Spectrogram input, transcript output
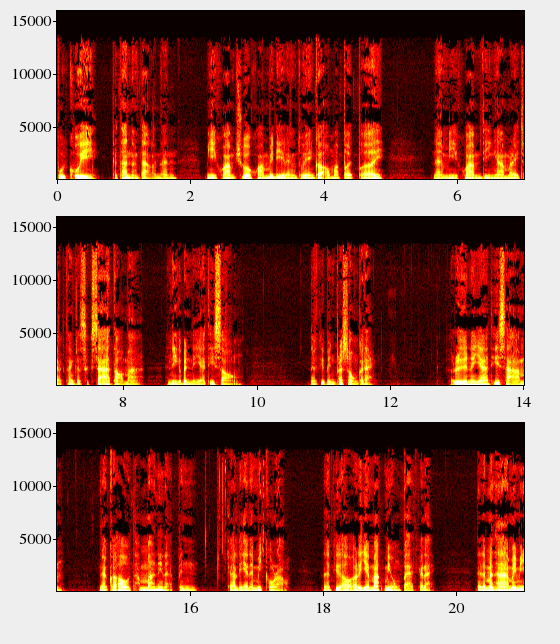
พูดคุยกับท่านต่างๆ เหล่านั้น มีความชั่วความไม่ดีอะไรของตัวเองก็ออกมาเปิดเผยนะมีความดีงามอะไรจากท่านก็ศึกษาต่อมา อันนี้ก็เป็นนัยยะที่สองนะคือเป็นพระสงฆ์ก็ได้ หรือนัยยะที่สามนะก็เอาธรรมะนี่แหละเป็นกาเรียนมิตรของเรานะคือเอาอริยมรรคมีองค์ 8 ก็ได้ แต่ถ้ามันหาไม่มี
